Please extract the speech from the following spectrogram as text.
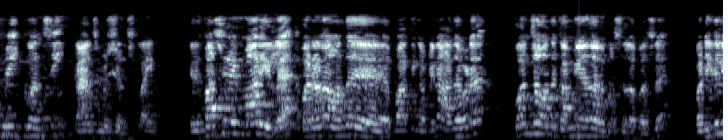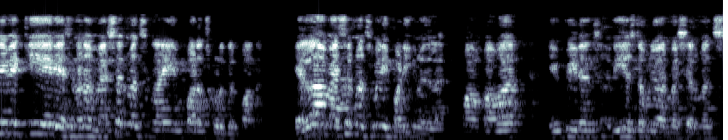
ஃப்ரீக்வன்சி டிரான்ஸ்மிஷன்ஸ் லைன் இது ஃபர்ஸ்ட் யூனிட் மாதிரி இல்ல பட் ஆனா வந்து பாத்தீங்க அப்படின்னா அதை விட கொஞ்சம் வந்து கம்மியா தான் இருக்கும் சிலபஸ் பட் இதுலயுமே கீ ஏரியாஸ் என்னன்னா மெஷர்மெண்ட்ஸ் நிறைய இம்பார்ட்டன்ஸ் கொடுத்துருப்பாங்க. எல்லா மெஷர்மெண்ட்ஸுமே நீ படிக்கணும் இதுல. பவர் இம்பீடன்ஸ் விஎஸ்டபிள்யூஆர் மெஷர்மெண்ட்ஸ்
